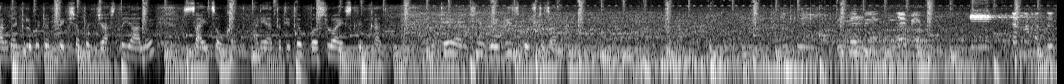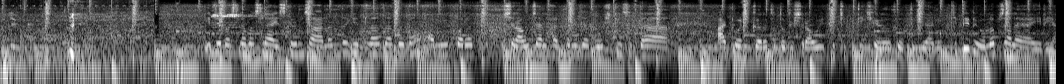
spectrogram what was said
अर्धा किलोमीटरपेक्षा पण जास्त आलो आहे साई चौकात. आणि आता तिथे बसलो आईस्क्रीम खात. इथे यांची वेगळीच गोष्ट चालू आहे. इथे बसल्या बसल्या आईस्क्रीमचा आनंद घेतला जात होता आणि परत श्रावच्या लहानपणीच्या गोष्टीसुद्धा आठवण करत होतो की श्राव इथे किती खेळत होती आणि किती डेव्हलप झाला आहे हा एरिया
